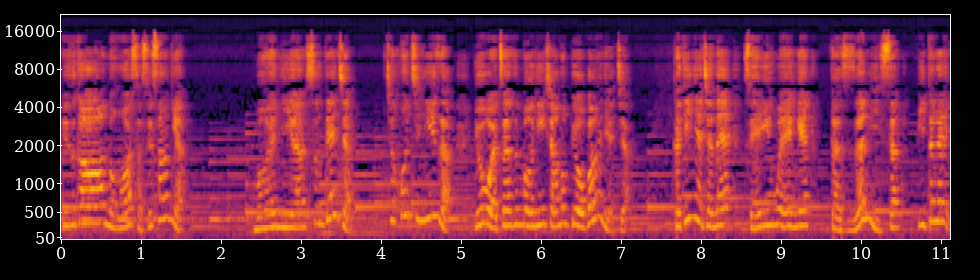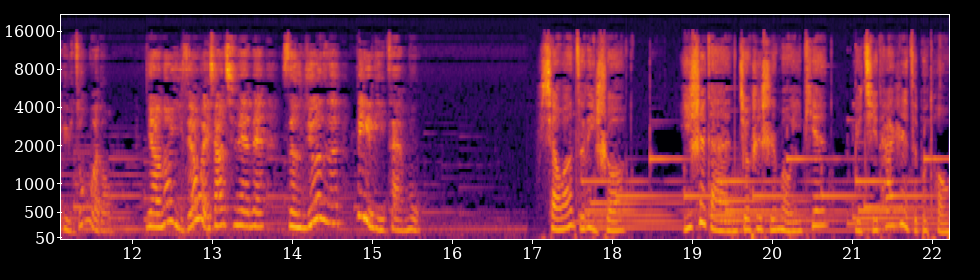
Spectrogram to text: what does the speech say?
比如讲，侬个十岁生日，某一年个圣诞节。结婚纪念日，又或者是某人向侬表白的日节，搿点日节呢，侪因为一眼特殊的仪式变得来与众不同，让侬现在回想起来呢，仍旧是历历在目。小王子里说，仪式感就是使某一天与其他日子不同，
